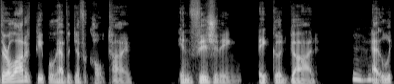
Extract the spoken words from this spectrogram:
there are a lot of people who have a difficult time envisioning a good God, Mhm. at least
